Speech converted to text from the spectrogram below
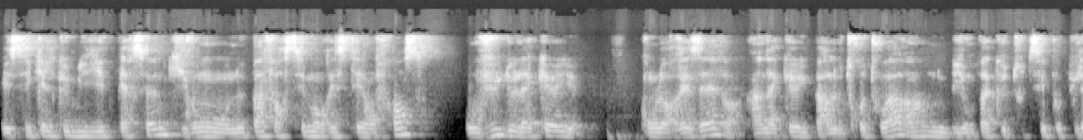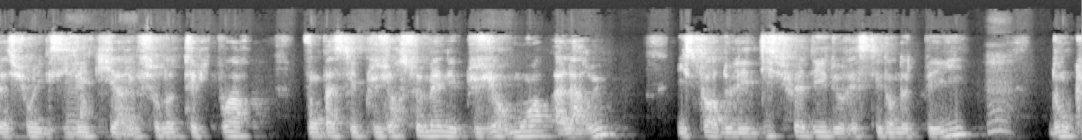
Et ces quelques milliers de personnes qui vont ne pas forcément rester en France, au vu de l'accueil qu'on leur réserve, un accueil par le trottoir. Hein. N'oublions pas que toutes ces populations exilées qui arrivent sur notre territoire vont passer plusieurs semaines et plusieurs mois à la rue, histoire de les dissuader de rester dans notre pays. Donc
